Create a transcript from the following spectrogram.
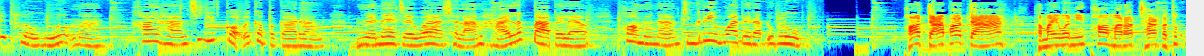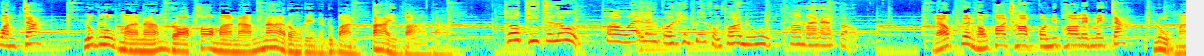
อยๆโผล่หัวออกมาคายหางที่ยึดเกาะไว้กับปะการัง เมื่อแน่ใจว่าฉลามหายลับตาไปแล้ว พ่อม้าน้ำจึงรีบว่ายไปรับลูกพ่อจ๋าพ่อจ๋า ทำไมวันนี้พ่อมารับช้ากว่าทุกวันจ๊ะ ลูกๆมาน้ำรอพ่อมาน้ำหน้าโรงเรียนอนุบาลใต้บาดาลๆโทษทีจ้ะลูก พ่อแวะเล่นกลให้เพื่อนของพ่อดู พ่อม้าน้ำตอบ แล้วเพื่อนของพ่อชอบกลที่พ่อเล่นไหมจ๊ะ ลูกมา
